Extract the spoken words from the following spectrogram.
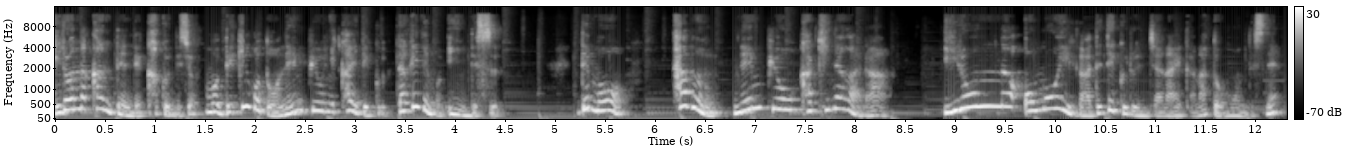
いろんな観点で書くんですよ。もう出来事を年表に書いていくだけでもいいんです。でも多分年表を書きながらいろんな思いが出てくるんじゃないかなと思うんですね。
